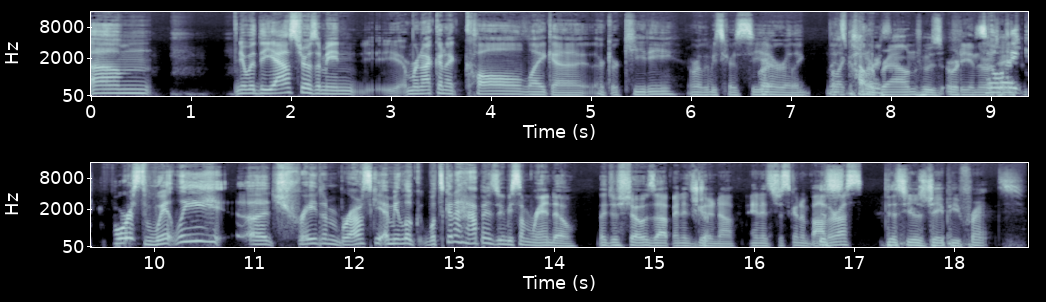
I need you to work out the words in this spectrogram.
Um, you know, with the Astros, I mean, we're not going to call like a like Urquidy or Luis Garcia right. or like like Hunter Brown, who's already in the so rotation. like Forrest Whitley, uh, Trey Dombroski. I mean, look, what's going to happen is going to be some rando that just shows up and it's good enough, and it's just going to bother this, us. This year's JP France.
